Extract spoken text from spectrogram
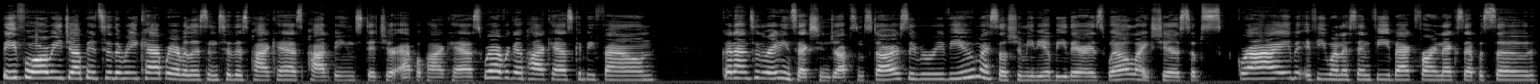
Before we jump into the recap, wherever listen to this podcast, Podbean, Stitcher, Apple Podcasts, wherever good podcasts can be found, go down to the rating section, drop some stars, leave a review. My social media will be there as well. Like, share, subscribe. If you want to send feedback for our next episode,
